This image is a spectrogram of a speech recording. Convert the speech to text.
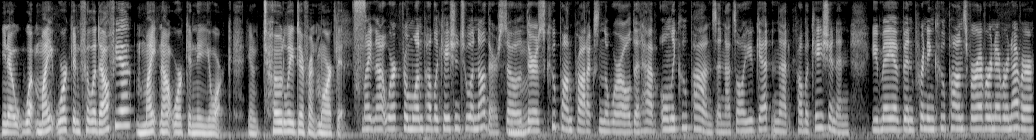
You know, what might work in Philadelphia might not work in New York. You know, totally different markets. Might not work for from one publication to another. So mm-hmm. there's coupon products in the world that have only coupons, and that's all you get in that publication. And you may have been printing coupons forever and ever and ever,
